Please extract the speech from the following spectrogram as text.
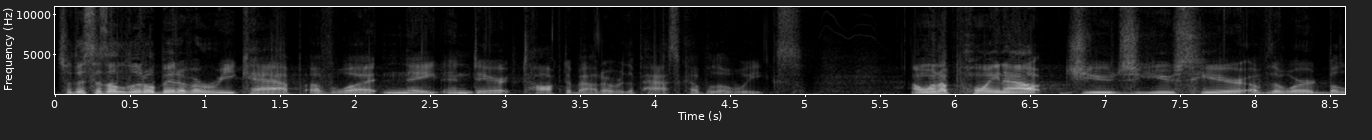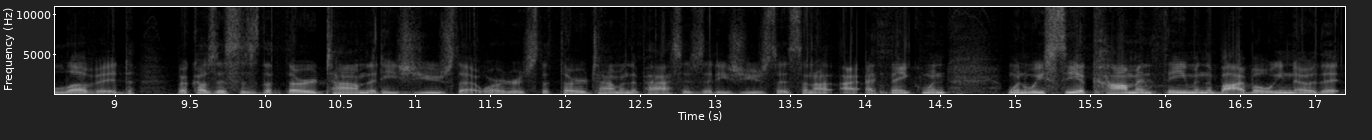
So, this is a little bit of a recap of what Nate and Derek talked about over the past couple of weeks. I want to point out Jude's use here of the word beloved because this is the third time that he's used that word, or it's the third time in the passage that he's used this. And I, I think when, when we see a common theme in the Bible, we know that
